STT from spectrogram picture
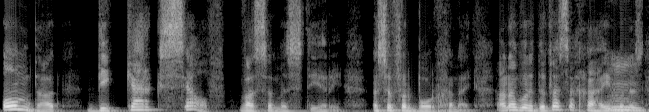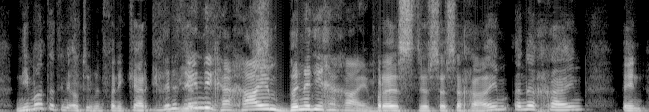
Omdat die kerk self was 'n misterie, is 'n verborgenheid. Aan die ander woorde, dit was 'n geheimenis. Mm. Niemand het in die Ou Testament van die kerk Dit geweet. is eintlik geheim binne die geheim. Presies, dis is 'n geheim in 'n geheim en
